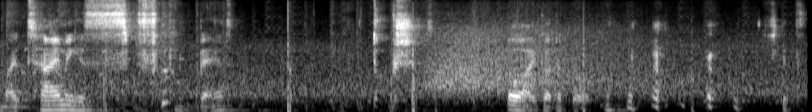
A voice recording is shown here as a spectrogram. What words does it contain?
my timing is fucking bad. Oh shit. Oh, I got the ball. shit.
